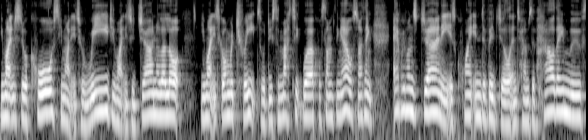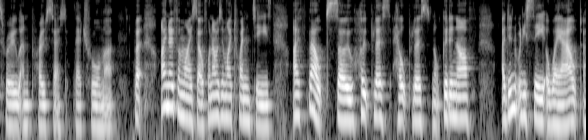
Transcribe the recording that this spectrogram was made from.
You might need to do a course, you might need to read, you might need to journal a lot. You might need to go on retreats or do somatic work or something else. And I think everyone's journey is quite individual in terms of how they move through and process their trauma. But I know for myself, when I was in my 20s, I felt so hopeless, helpless, not good enough. I didn't really see a way out. I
